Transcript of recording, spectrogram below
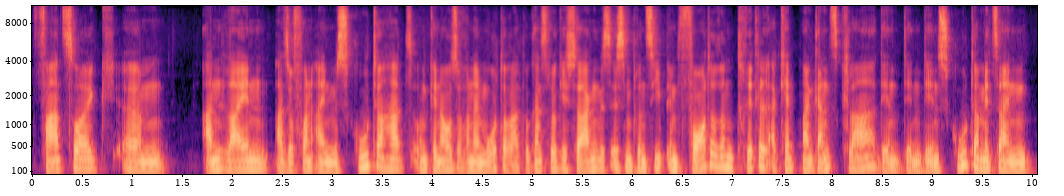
Fahrzeug ähm, Anleihen, also von einem Scooter hat und genauso von einem Motorrad. Du kannst wirklich sagen, es ist im Prinzip im vorderen Drittel erkennt man ganz klar den, den, den Scooter mit seinen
